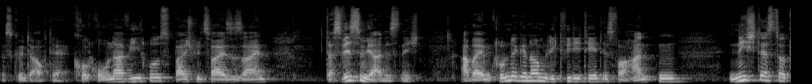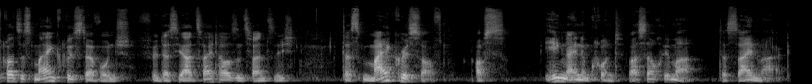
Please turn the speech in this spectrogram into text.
das könnte auch der Coronavirus beispielsweise sein. Das wissen wir alles nicht. Aber im Grunde genommen, Liquidität ist vorhanden. Nichtsdestotrotz ist mein größter Wunsch für das Jahr 2020, dass Microsoft aus irgendeinem Grund, was auch immer das sein mag,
